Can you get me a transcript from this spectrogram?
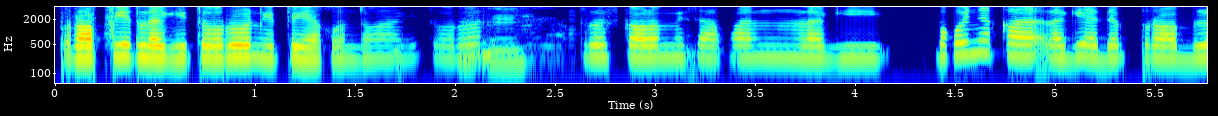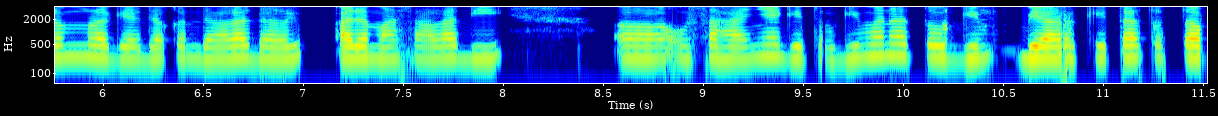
profit lagi turun gitu ya, keuntungan lagi turun. Mm -hmm. Terus kalau misalkan lagi pokoknya kalau lagi ada problem, lagi ada kendala, ada masalah di uh, usahanya gitu. Gimana tuh biar kita tetap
